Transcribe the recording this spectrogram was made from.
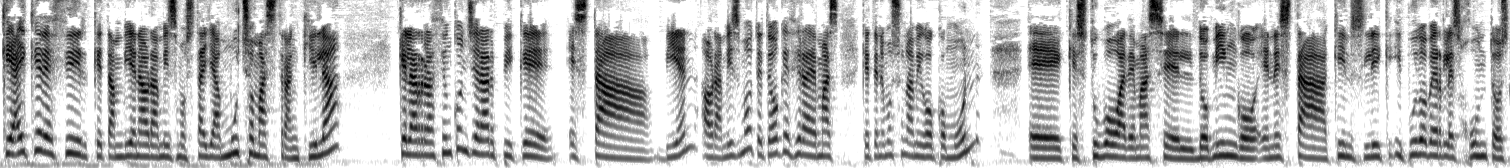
que hay que decir que también ahora mismo está ya mucho más tranquila, que la relación con Gerard Piqué está bien ahora mismo. Te tengo que decir además que tenemos un amigo común eh, que estuvo además el domingo en esta Kings League y pudo verles juntos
